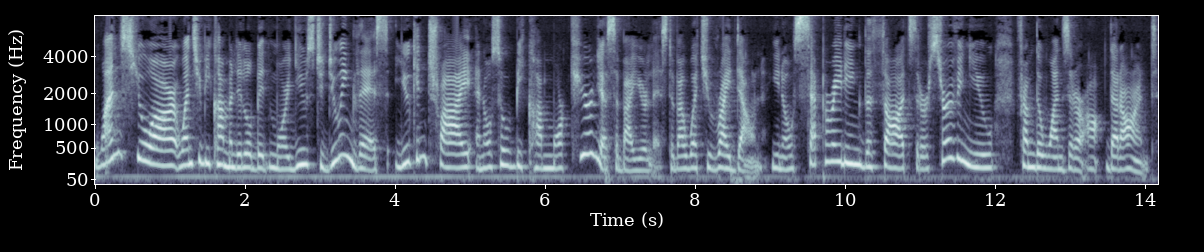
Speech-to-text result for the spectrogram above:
once you are once you become a little bit more used to doing this you can try and also become more curious about your list about what you write down you know separating the thoughts that are serving you from the ones that are that aren't.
